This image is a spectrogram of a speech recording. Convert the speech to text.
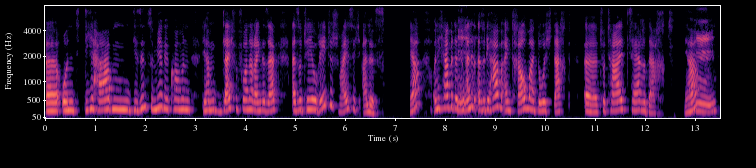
äh, und die haben, die sind zu mir gekommen, die haben gleich von vornherein gesagt, also theoretisch weiß ich alles. Ja, und ich habe das mhm. alles, also die haben ein Trauma durchdacht, äh, total zerdacht. Ja, mhm.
